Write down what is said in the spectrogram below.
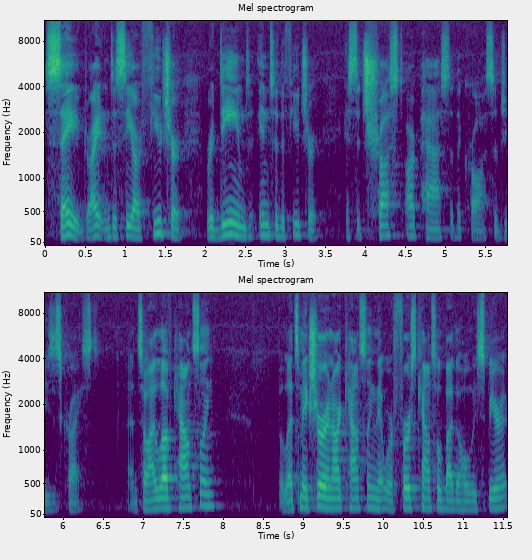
saved, right? And to see our future redeemed into the future is to trust our past at the cross of Jesus Christ. And so I love counseling, but let's make sure in our counseling that we're first counseled by the Holy Spirit.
